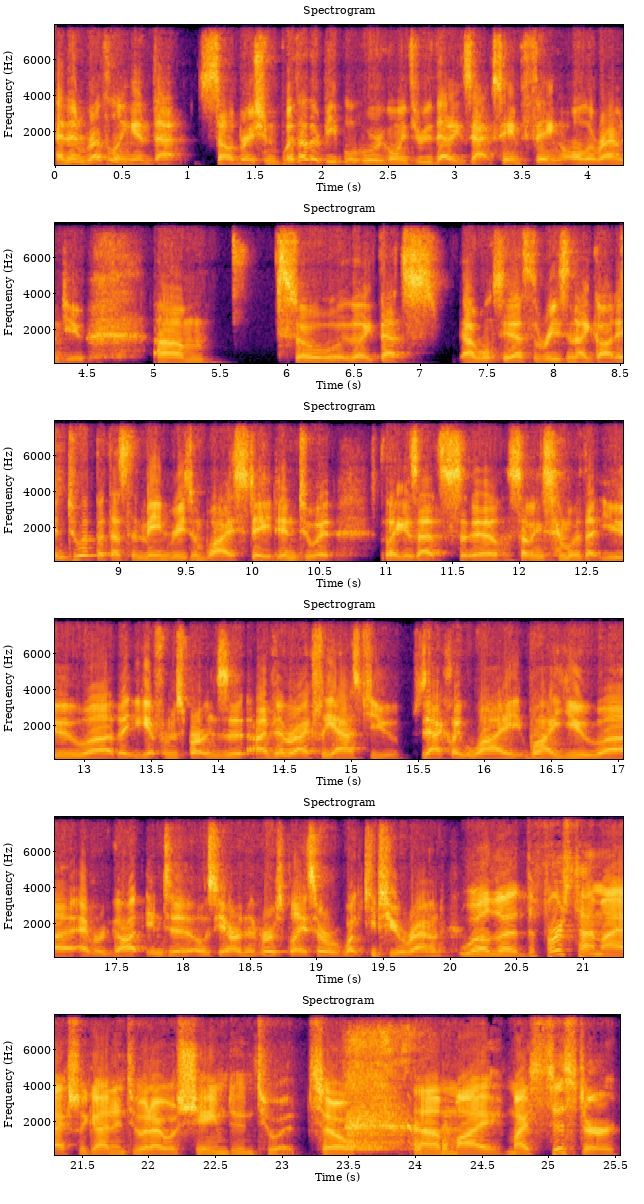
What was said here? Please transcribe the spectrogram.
and then reveling in that celebration with other people who are going through that exact same thing all around you. Um, so like that's I won't say that's the reason I got into it, but that's the main reason why I stayed into it. Like, is that uh, something similar that you uh, that you get from Spartans? I've never actually asked you exactly why why you uh, ever got into OCR in the first place, or what keeps you around. Well, the the first time I actually got into it, I was shamed into it. So, uh, my my sister,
